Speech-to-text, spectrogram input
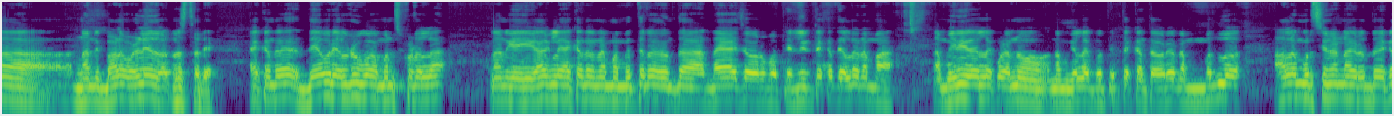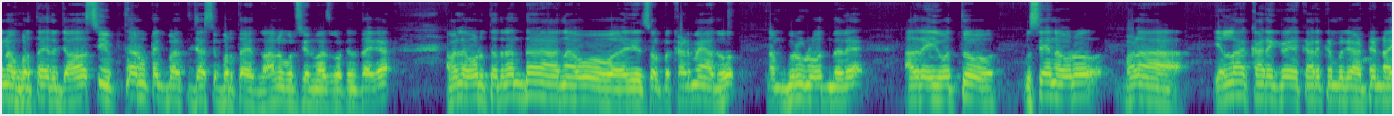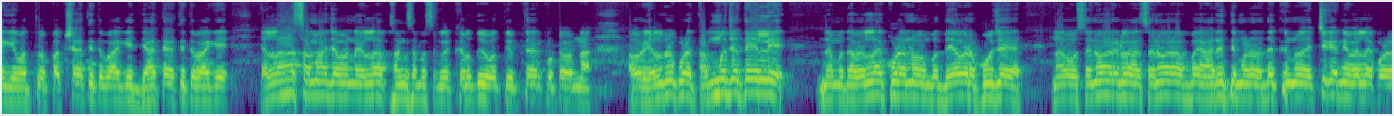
ನನಗೆ ಭಾಳ ಒಳ್ಳೆಯದು ಅನ್ನಿಸ್ತದೆ. ಯಾಕಂದರೆ ದೇವರು ಎಲ್ರಿಗೂ ಮನಸ್ಸು ಕೊಡಲ್ಲ. ನನಗೆ ಈಗಾಗಲೇ ಯಾಕಂದರೆ ನಮ್ಮ ಮಿತ್ರರಂಥ ನಯಾಜ್ ಅವರು ಮತ್ತು ಇಲ್ಲಿರ್ತಕ್ಕಂಥ ಎಲ್ಲ ನಮ್ಮ ನಮ್ಮ ಹಿರಿಯರೆಲ್ಲ ಕೂಡ ನಮಗೆಲ್ಲ ಗೊತ್ತಿರ್ತಕ್ಕಂಥವ್ರೆ ನಮ್ಮ ಮೊದಲು ಆಲಂಗೂರು ಸಿನಣ್ಣ ಇರೋದಕ್ಕೆ ನಾವು ಬರ್ತಾ ಜಾಸ್ತಿ ಇಫ್ತಾರ್ ಊಟಕ್ಕೆ ಬರ್, ಜಾಸ್ತಿ ಬರ್ತಾ ಇದ್ವಿ ಆಲಂಗೂರು ಶ್ರೀನಿವಾಸ್ ಗೊತ್ತಿದ್ದಾಗ ಆಮೇಲೆ ಅವರು ತದ್ರಂತ ನಾವು ಸ್ವಲ್ಪ ಕಡಿಮೆ ಅದು ನಮ್ಮ ಗುರುಗಳು ಹೋದ್ಮೇಲೆ ಆದರೆ ಇವತ್ತು ಹುಸೇನ್ ಅವರು ಬಹಳ ಎಲ್ಲ ಕಾರ್ಯ ಕಾರ್ಯಕ್ರಮಗಳಿಗೆ ಅಟೆಂಡ್ ಆಗಿ ಇವತ್ತು ಪಕ್ಷಾತೀತವಾಗಿ, ಜಾತ್ಯತೀತವಾಗಿ ಎಲ್ಲಾ ಸಮಾಜವನ್ನ, ಎಲ್ಲ ಸಂಘ ಸಂಸ್ಥೆಗಳಿಗೆ ಕರೆದು ಇವತ್ತು ಇಫ್ತಾರ್ ಕೂಟವನ್ನು ಅವರೆಲ್ಲರೂ ಕೂಡ ತಮ್ಮ ಜೊತೆಯಲ್ಲಿ ನಮ್ಮ ತಾವೆಲ್ಲ ಕೂಡ ಒಬ್ಬ ದೇವರ ಪೂಜೆ. ನಾವು ಶನಿವಾರಗಳ, ಶನಿವಾರ ಹಬ್ಬ ಆ ರೀತಿ ಮಾಡೋದು, ಅದಕ್ಕನ್ನು ಹೆಚ್ಚಿಗೆ ನೀವೆಲ್ಲ ಕೂಡ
